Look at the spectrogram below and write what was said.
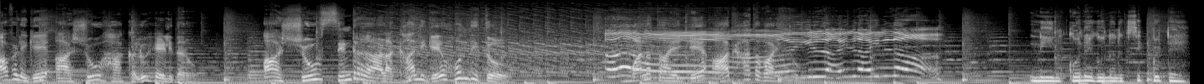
ಅವಳಿಗೆ ಆ ಶೂ ಹಾಕಲು ಹೇಳಿದರು. ಆ ಶೂ ಸಿಂಡ್ರಲಾಳ ಕಾಲಿಗೆ ಹೊಂದಿತು. ಮಲತಾಯಿಗೆ ಆಘಾತವಾಯಿತು. ಇಲ್ಲ ಇಲ್ಲ ಇಲ್ಲ. ನೀನ್ ಕೊನೆಗೂ ನನಗೆ ಸಿಕ್ಬಿಟ್ಟೆ.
